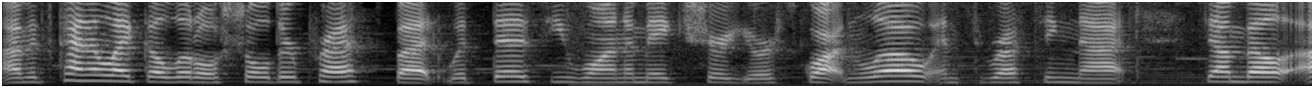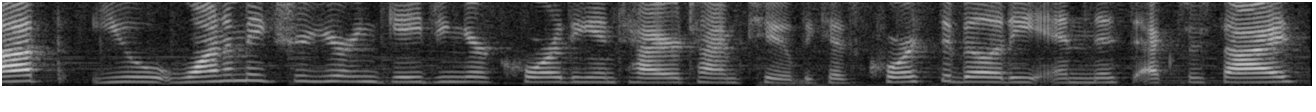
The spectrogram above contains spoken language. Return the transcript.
Um, it's kind of like a little shoulder press, but with this, you want to make sure you're squatting low and thrusting that dumbbell up. You want to make sure you're engaging your core the entire time too, because core stability in this exercise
